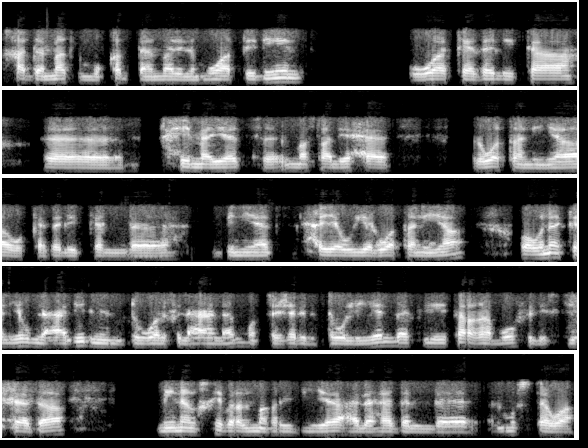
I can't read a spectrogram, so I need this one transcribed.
الخدمات المقدمة للمواطنين وكذلك آه، حماية المصالح الوطنية وكذلك البنيات الحيوية الوطنية. وهناك اليوم العديد من الدول في العالم والتجارب الدولية التي ترغب في الاستفادة من الخبرة المغربية على هذا المستوى.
